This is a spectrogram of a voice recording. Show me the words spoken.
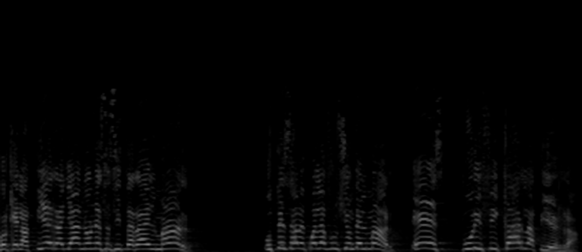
porque la tierra ya no necesitará el mar. ¿Usted sabe cuál es la función del mar? Es purificar la tierra.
